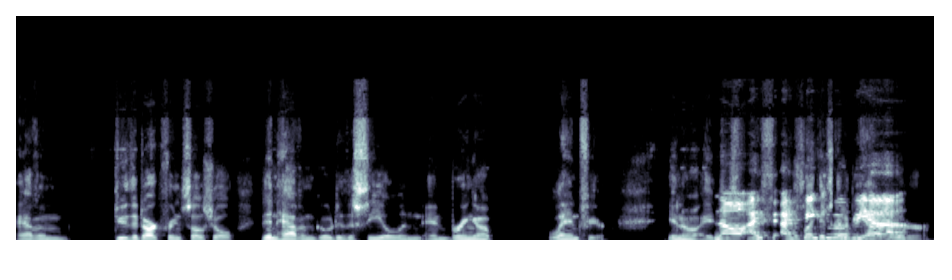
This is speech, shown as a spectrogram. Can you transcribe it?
Have him do the Dark Friend social, then have him go to the seal and and bring up Lanfear. You know, it no, I, f- I think like it's going to be, be out a, of order.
